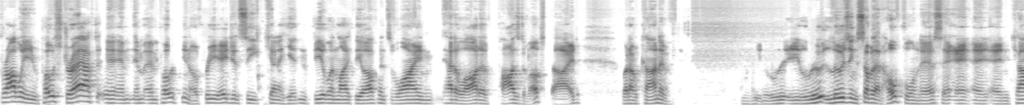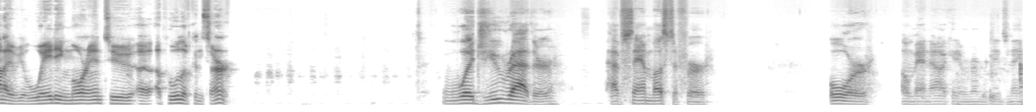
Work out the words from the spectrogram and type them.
probably post draft and, and, and, post you know free agency kind of hitting feeling like the offensive line had a lot of positive upside, but I'm kind of losing some of that hopefulness and, and, and kind of wading more into a, a pool of concern. Would you rather have Sam Mustipher or oh man, now I can't even remember dude's name.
